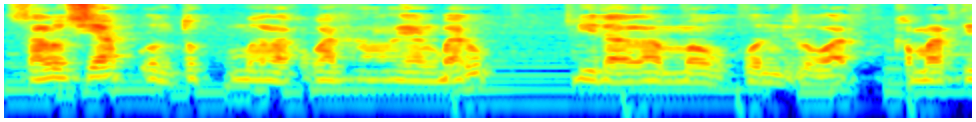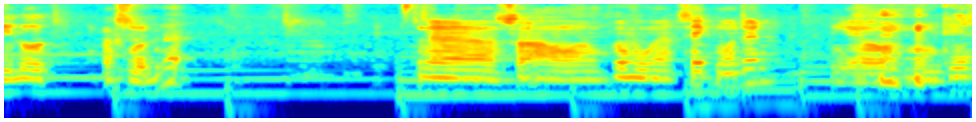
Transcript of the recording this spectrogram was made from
Selalu siap untuk melakukan hal yang baru di dalam maupun di luar kamar tidur. Maksudnya? Nah, soal hubungan seks modern Ya mungkin.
